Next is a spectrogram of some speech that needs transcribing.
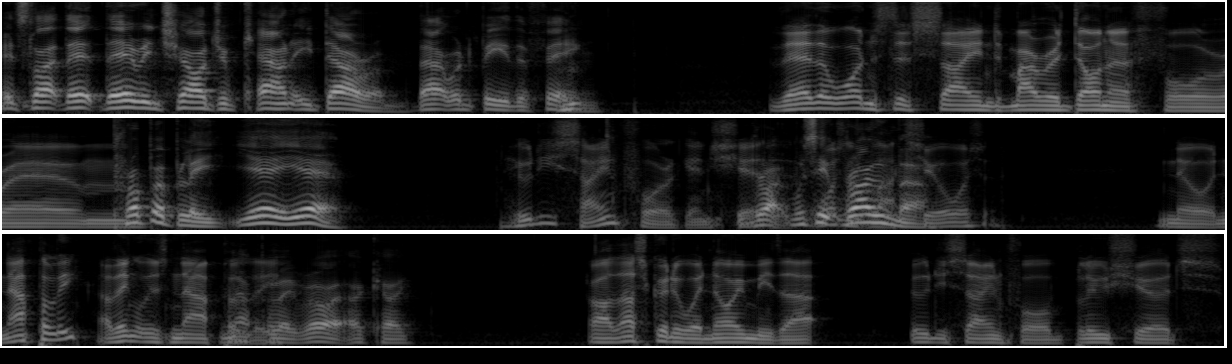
It's like they're they're in charge of County Durham. That would be the thing. They're the ones that signed Maradona for. Um, Probably, yeah, yeah. who did he sign for again? Shit. Right, was it wasn't Roma? Lazio, was it? No, Napoli. I think it was Napoli. Napoli, right? Okay. Oh, that's going to annoy me. That who did he sign for? Blue shirts.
